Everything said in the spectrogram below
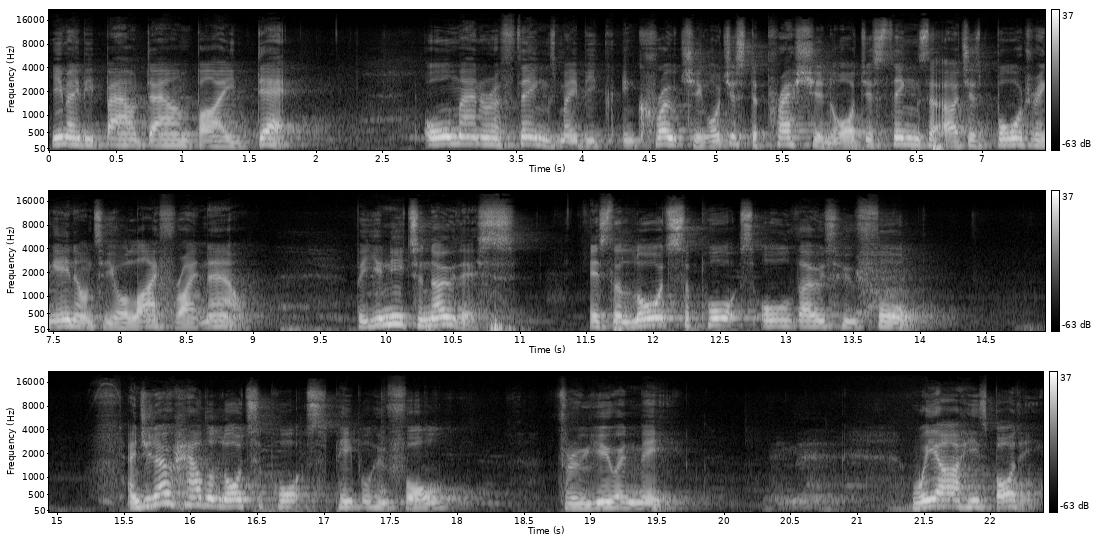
You may be bowed down by debt all manner of things may be encroaching, or just depression, or just things that are just bordering in onto your life right now. But you need to know this is the Lord supports all those who fall. And you know how the Lord supports people who fall? Through you and me. Amen. We are his body.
